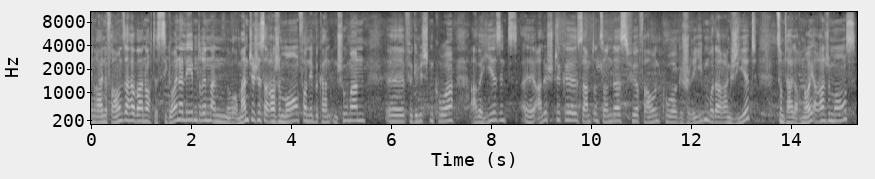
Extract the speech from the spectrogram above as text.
In Reine Frauensache war noch das Zigeunerleben drin, ein romantisches Arrangement von dem bekannten Schumann äh, für gemischten Chor. Aber hier sind äh, alle Stücke samt und sonders für Frauenchor geschrieben oder arrangiert, zum Teil auch Neuarrangements.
